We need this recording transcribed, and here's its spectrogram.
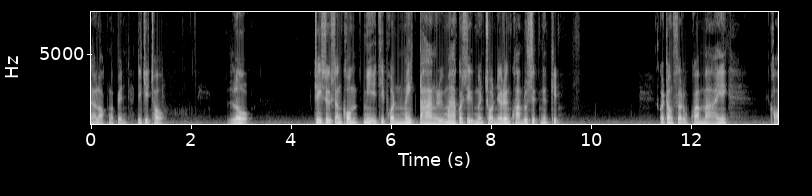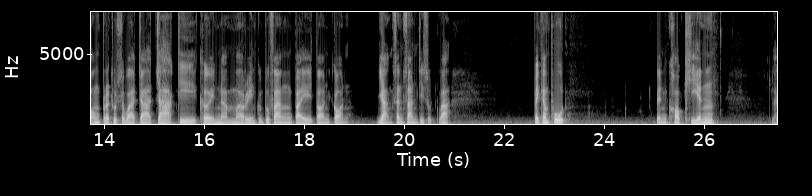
นะล็อกมาเป็นดิจิทัล โลก ที่สื่อสังคมมีอิทธิพลไม่ต่างหรือมากกว่าสื่อมวลชนในเรื่องความรู้สึกนึกคิด ก็ต้องสรุปความหมายของประทุษวาจาจากที่เคยนำมาเรียนคุณผู้ฟังไปตอนก่อน อย่างสั้นๆที่สุดว่า เป็นคำพูด เป็นข้อเขียน และ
